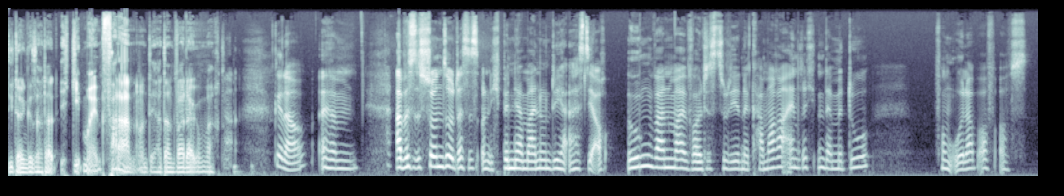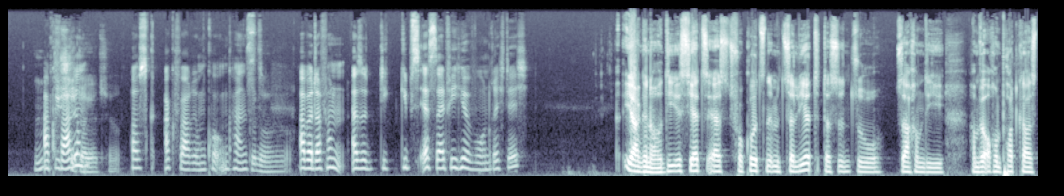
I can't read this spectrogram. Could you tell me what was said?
die dann gesagt hat, ich gebe meinem Vater an und der hat dann weitergemacht. Ja, genau. Ähm, aber es ist schon so, dass es, und ich bin der Meinung, du hast ja auch irgendwann mal, wolltest du dir eine Kamera einrichten, damit du vom Urlaub auf, aufs hm? Aquarium jetzt, ja. aus Aquarium gucken kannst. Genau, ja. Aber davon, also die gibt es erst seit wir hier wohnen, richtig? Ja, genau. Die ist jetzt erst vor kurzem installiert. Das sind so Sachen, die haben wir auch im Podcast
